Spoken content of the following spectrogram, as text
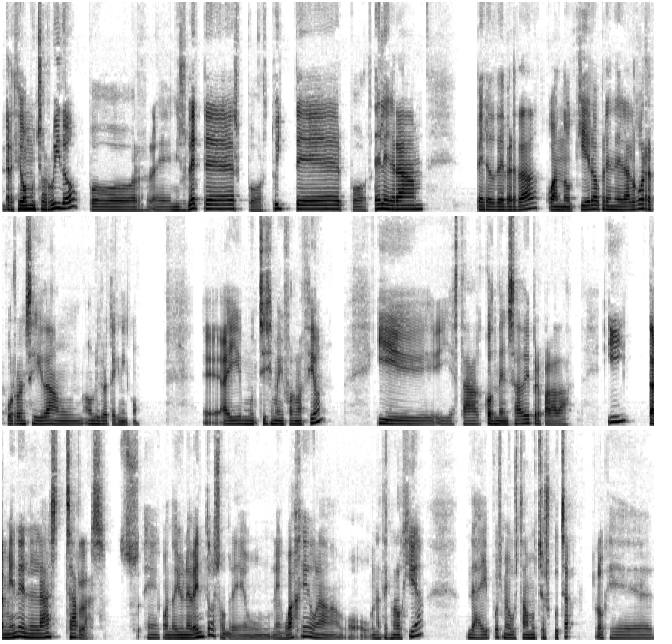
recibo mucho ruido por eh, newsletters, por Twitter, por Telegram, pero de verdad, cuando quiero aprender algo, recurro enseguida a un, libro técnico. Eh, hay muchísima información y, está condensada y preparada. Y también en las charlas, eh, cuando hay un evento sobre un lenguaje una, o una tecnología, de ahí pues me gusta mucho escuchar lo que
